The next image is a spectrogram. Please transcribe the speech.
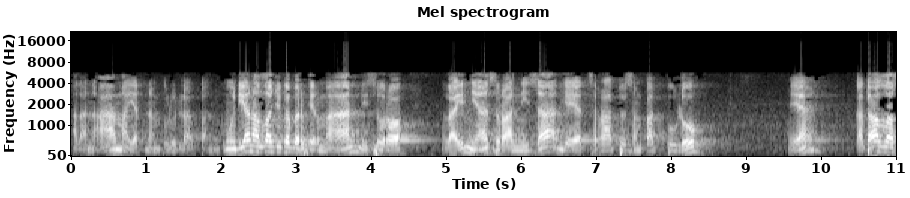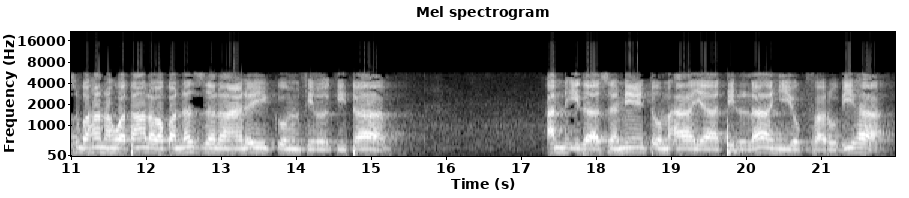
Al-An'am ayat 68. Kemudian Allah juga berfirman di surah lainnya surah An-Nisa ayat 140 ya. Kata Allah Subhanahu wa taala wa qad nazzala 'alaikum fil kitab an idza sami'tum ayatillahi yukfaru biha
